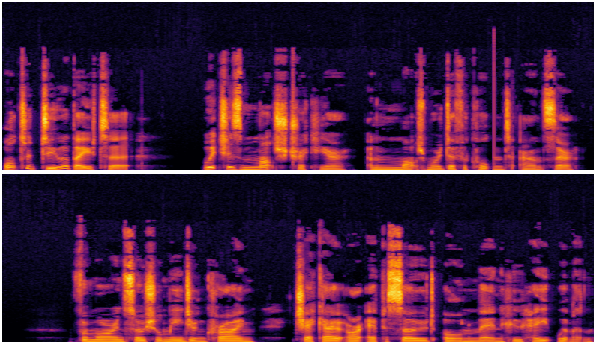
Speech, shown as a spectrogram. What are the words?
what to do about it, which is much trickier and much more difficult to answer. For more on social media and crime, check out our episode on men who hate women.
